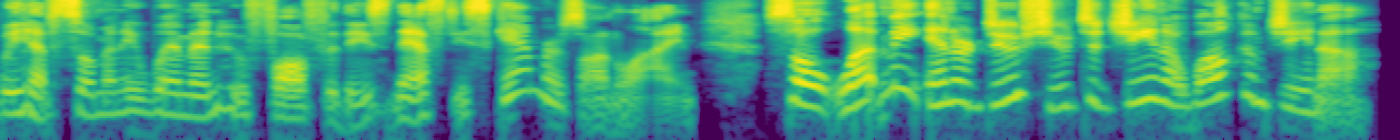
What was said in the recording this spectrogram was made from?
we have so many women who fall for these nasty scammers online. So let me introduce you to Gina. Welcome, Gina.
